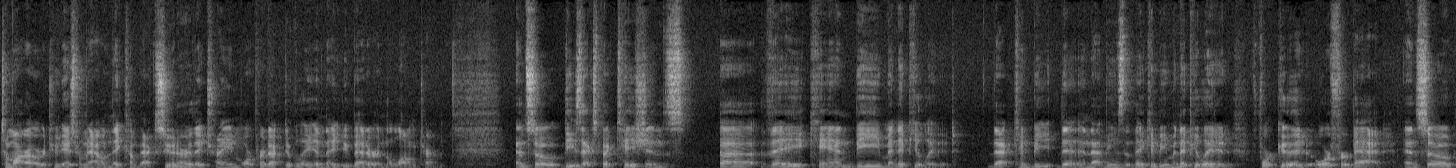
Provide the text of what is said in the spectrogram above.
tomorrow or two days from now. And they come back sooner, they train more productively, and they do better in the long term. And so these expectations, uh, they can be manipulated. That can be that, and that means that they can be manipulated for good or for bad. And so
